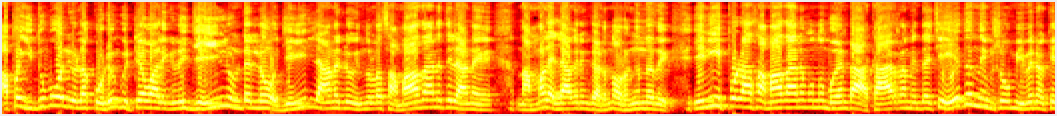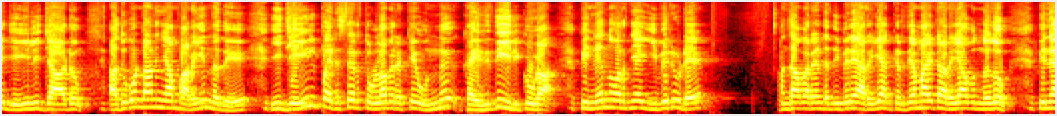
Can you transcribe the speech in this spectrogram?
അപ്പോൾ ഇതുപോലെയുള്ള കൊടും കുറ്റവാളികൾ ജയിലിലുണ്ടല്ലോ ജയിലിലാണല്ലോ എന്നുള്ള സമാധാനത്തിലാണ് നമ്മളെല്ലാവരും കിടന്നുറങ്ങുന്നത്. ഇനിയിപ്പോൾ ആ സമാധാനമൊന്നും വേണ്ട. കാരണം എന്താ വെച്ചാൽ ഏത് നിമിഷവും ഇവനൊക്കെ ജയിലിൽ ചാടും. അതുകൊണ്ടാണ് ഞാൻ പറയുന്നത് ഈ ജയിൽ പരിസരത്തുള്ളവരൊക്കെ ഒന്ന് കരുതിയിരിക്കുക. പിന്നെന്ന് പറഞ്ഞാൽ ഇവരുടെ എന്താ പറയേണ്ടത്? ഇവരെ അറിയാ കൃത്യമായിട്ട് അറിയാവുന്നതും. പിന്നെ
